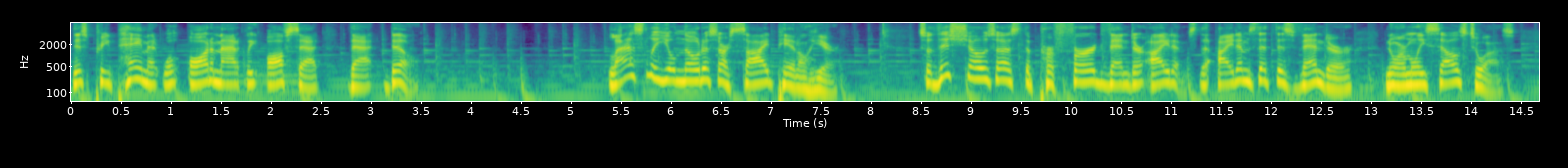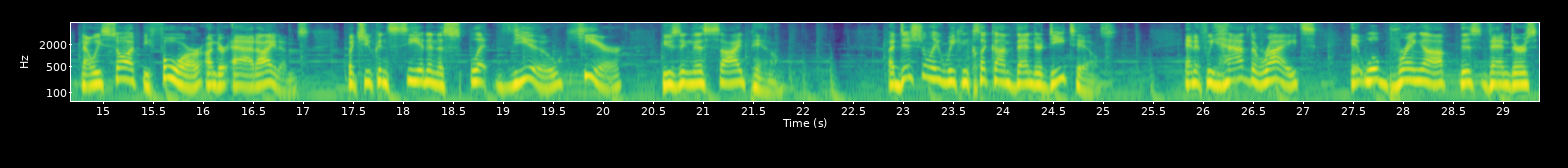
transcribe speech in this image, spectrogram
this prepayment will automatically offset that bill. Lastly, you'll notice our side panel here. So this shows us the preferred vendor items, the items that this vendor normally sells to us. Now we saw it before under add items, but you can see it in a split view here using this side panel. Additionally, we can click on vendor details. And if we have the rights, it will bring up this vendor's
